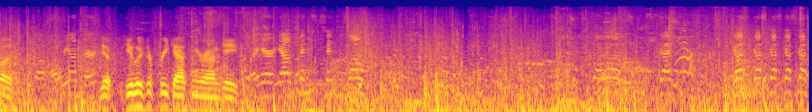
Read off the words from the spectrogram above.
left. So are we on dirt? Yep. Healers are freak assing around gate. Right here. Yo, Sin Sin's is low. So low. Dead. Gus, Gus, Gus, Gus, Gus.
